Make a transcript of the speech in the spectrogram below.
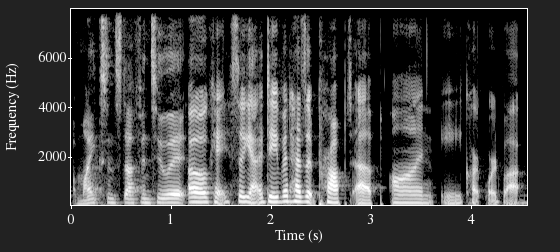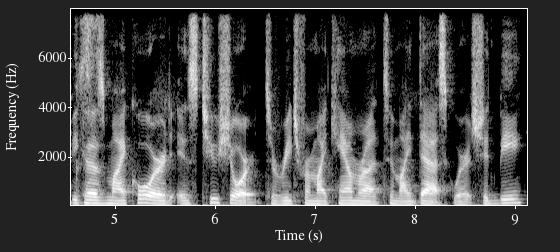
mics and stuff into it. Oh, okay. So yeah, David has it propped up on a cardboard box because my cord is too short to reach from my camera to my desk where it should be.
